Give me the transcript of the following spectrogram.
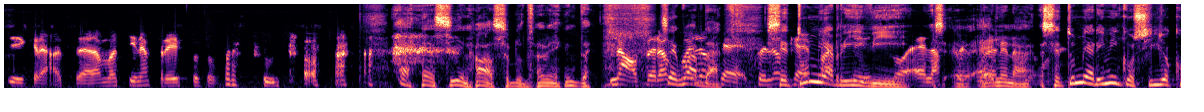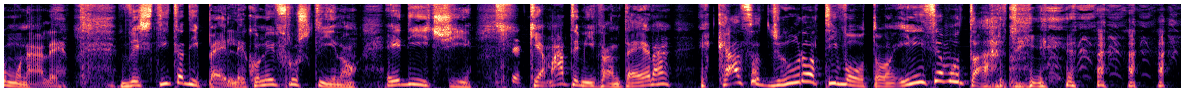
sì grazie la mattina fresco soprattutto. Eh, sì no assolutamente. No però cioè, guarda che, se tu mi arrivi Elena se tu mi arrivi in consiglio comunale vestita di pelle con il frustino e dici sì. chiamatemi Pantera era e cazzo giuro ti voto, inizia a votarti.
